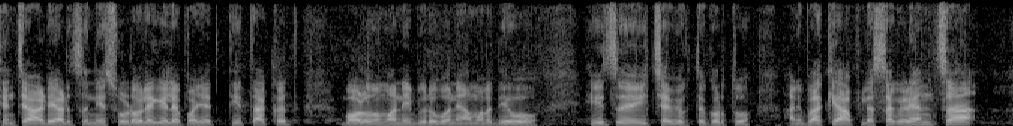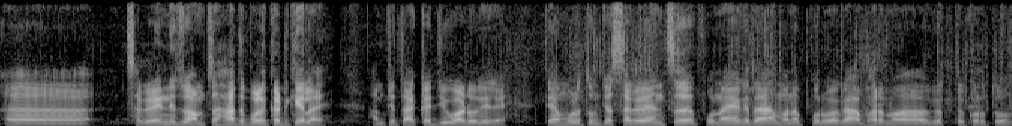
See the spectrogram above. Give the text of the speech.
त्यांच्या अडीअडचणी सोडवल्या गेल्या पाहिजेत. ती ताकद बाळूमाने बिरोबाने आम्हाला देवो हीच इच्छा व्यक्त करतो. आणि बाकी आपल्या सगळ्यांचा सगळ्यांनी जो आमचा हात बळकट केला आहे आमची ताकद जी वाढवलेली आहे त्यामुळे तुमच्या सगळ्यांचं पुन्हा एकदा मनपूर्वक आभार म- व्यक्त करतो.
